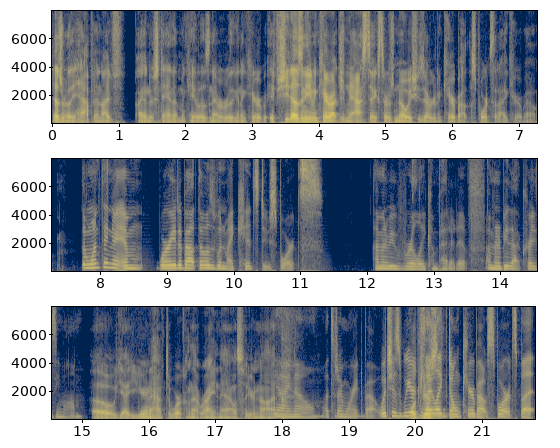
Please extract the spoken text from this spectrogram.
doesn't really happen. I've I understand that Mykayla's never really going to care, but if she doesn't even care about gymnastics, there's no way she's ever going to care about the sports that I care about. The one thing I am worried about though is when my kids do sports. I'm gonna be really competitive. I'm gonna be that crazy mom. Oh yeah, you're going to have to work on that right now, so you're not. yeah, I know. That's what I'm worried about. Which is weird Well, because I like don't care about sports, but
